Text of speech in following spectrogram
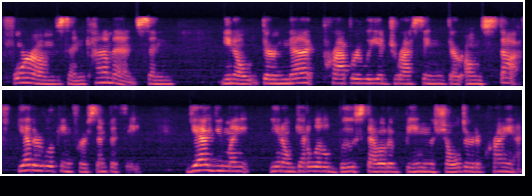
forums and comments and you know they're not properly addressing their own stuff. Yeah they're looking for sympathy yeah you might you know get a little boost out of being the shoulder to cry on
